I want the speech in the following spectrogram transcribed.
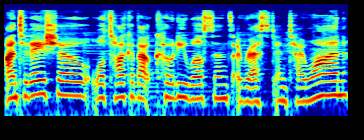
On today's show, we'll talk about Cody Wilson's arrest in Taiwan,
